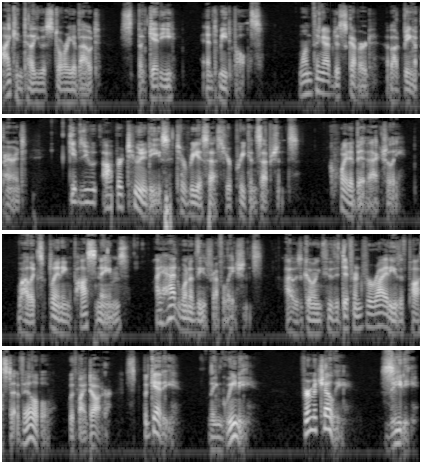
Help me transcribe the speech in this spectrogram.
I can tell you a story about spaghetti and meatballs. One thing I've discovered about being a parent gives you opportunities to reassess your preconceptions. Quite a bit, actually. While explaining pasta names, I had one of these revelations. I was going through the different varieties of pasta available with my daughter spaghetti, linguine, vermicelli, ziti,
